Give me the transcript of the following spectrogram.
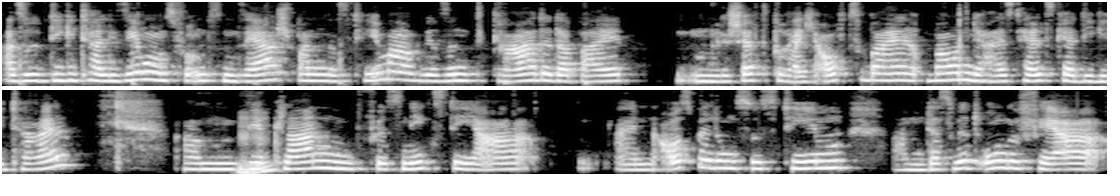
Also Digitalisierung ist für uns ein sehr spannendes Thema. Wir sind gerade dabei, einen Geschäftsbereich aufzubauen, der heißt Healthcare Digital. Ähm, mhm. Wir planen fürs nächste Jahr ein Ausbildungssystem. Ähm, das wird ungefähr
